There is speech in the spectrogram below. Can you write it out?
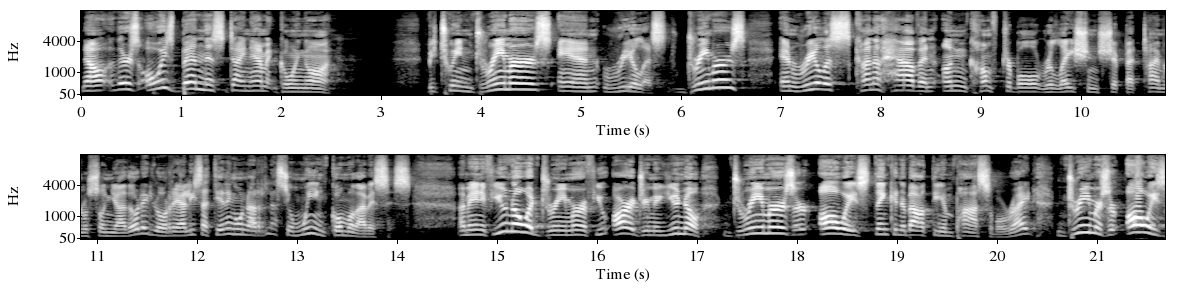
Now, there's always been this dynamic going on between dreamers and realists. Dreamers and realists kind of have an uncomfortable relationship at times. Los soñadores y los realistas tienen una relación muy incómoda a veces. I mean, if you know a dreamer, if you are a dreamer, you know dreamers are always thinking about the impossible, right? Dreamers are always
